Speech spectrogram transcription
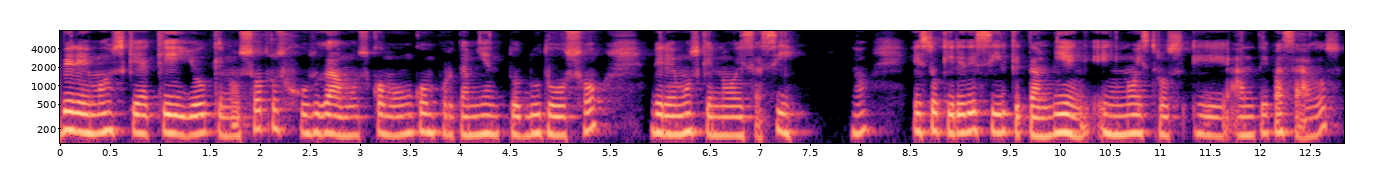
veremos que aquello que nosotros juzgamos como un comportamiento dudoso, veremos que no es así. ¿no? Esto quiere decir que también en nuestros eh, antepasados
